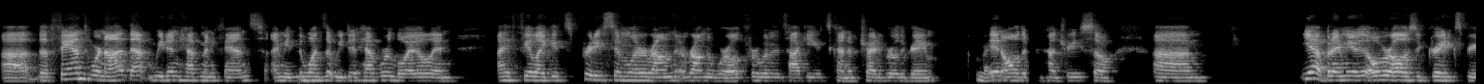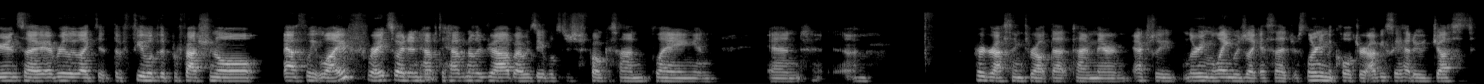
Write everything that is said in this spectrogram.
Uh, the fans were not that, we didn't have many fans. I mean, the ones that we did have were loyal and I feel like it's pretty similar around around the world for women's hockey. It's kind of try to grow the game right. in all different countries. So, um, yeah, but I mean, overall, it was a great experience. I, I really liked it, the feel of the professional athlete life, right? So I didn't have to have another job. I was able to just focus on playing and and um, progressing throughout that time there and actually learning the language like i said just learning the culture obviously i had to adjust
